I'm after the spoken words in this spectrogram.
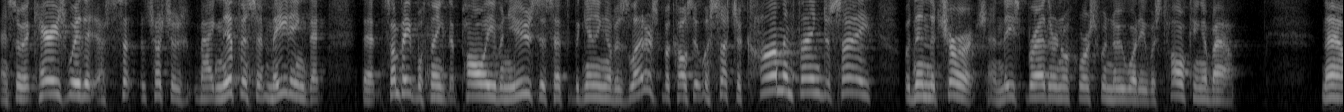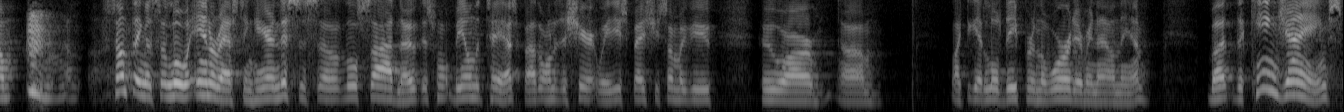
And so it carries with it a, such a magnificent meaning that, that some people think that Paul even used this at the beginning of his letters because it was such a common thing to say within the church. And these brethren, of course, knew what he was talking about. Now, something that's a little interesting here, and this is a little side note. This won't be on the test, but I wanted to share it with you, especially some of you who are um, like to get a little deeper in the Word every now and then. But the King James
